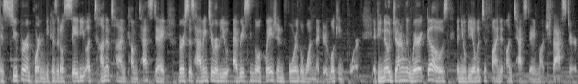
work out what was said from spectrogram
is super important because it'll save you a ton of time come test day versus having to review every single equation for the one that you're looking for. If you know generally where it goes, then you'll be able to find it on test day much faster.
